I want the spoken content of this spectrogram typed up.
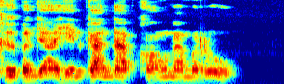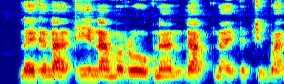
คือปัญญาเห็นการดับของนามรูป ในขณะที่นามรูปนั้นดับในปัจจุบัน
